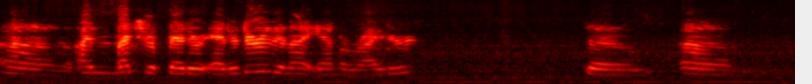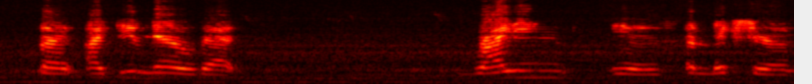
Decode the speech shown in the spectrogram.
uh, I'm much a better editor than I am a writer. So, um, but I do know that writing is a mixture of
